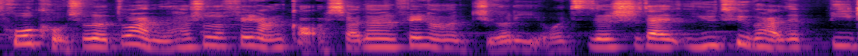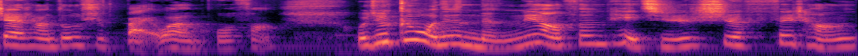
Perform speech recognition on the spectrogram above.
脱口秀的段子，他说的非常搞笑，但是非常的哲理。我记得是在 YouTube 还是在 B 站上都是百万播放。我觉得跟我那个能量分配其实是非常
